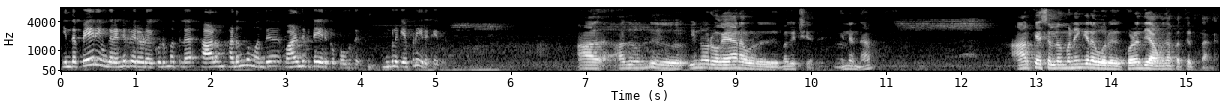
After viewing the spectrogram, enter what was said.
இந்த பேர் இவங்க ரெண்டு பேருடைய குடும்பத்துல காலம் கடந்தும் வந்து வாழ்ந்துகிட்டே இருக்க போகுது. உங்களுக்கு எப்படி இருக்கு இது? ஆ- அது வந்து இன்னொரு வகையான ஒரு மகிழ்ச்சி அது. என்னென்னா ஆர்கே செல்வமணிங்கிற ஒரு குழந்தைய அவங்க தான் பெற்றெடுத்தாங்க.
